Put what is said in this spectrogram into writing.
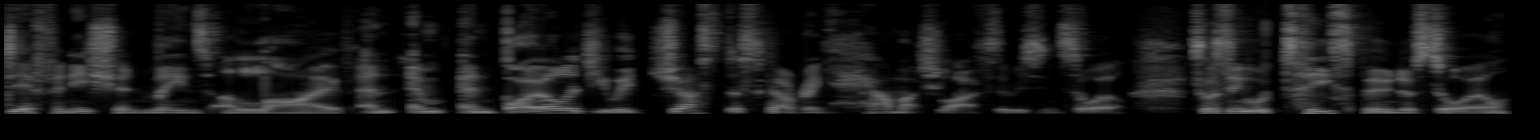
definition means alive. And and and biology, we're just discovering how much life there is in soil. So a single teaspoon of soil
